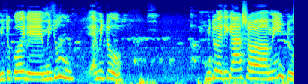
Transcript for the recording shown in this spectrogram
মিটু কই রে? মিটু? এ মিটু। মিটু, এদিকে আসো, মিটু।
